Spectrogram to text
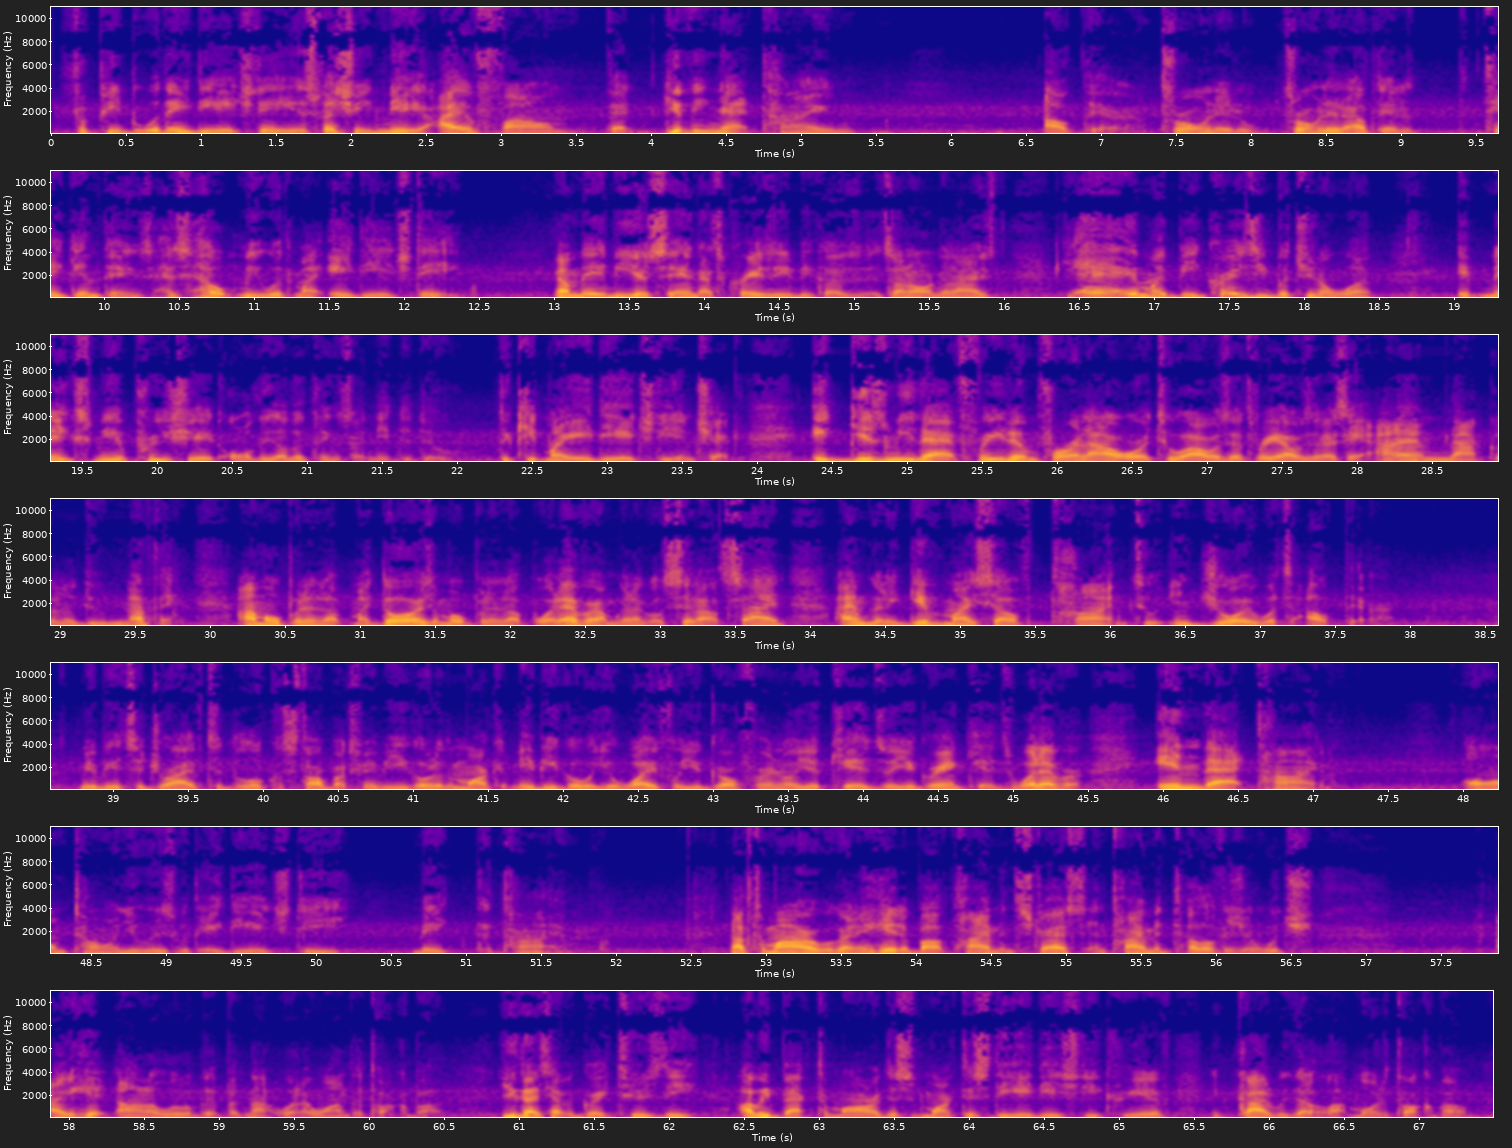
for people with ADHD, especially me, I have found that giving that time out there, throwing it, throwing it out there to take in things has helped me with my ADHD. Now, maybe you're saying that's crazy because it's unorganized. Yeah, it might be crazy, but you know what? It makes me appreciate all the other things I need to do to keep my ADHD in check. It gives me that freedom for an hour or two hours or three hours that I say, I am not going to do nothing. I'm opening up my doors. I'm opening up whatever. I'm going to go sit outside. I'm going to give myself time to enjoy what's out there. Maybe it's a drive to the local Starbucks. Maybe you go to the market. Maybe you go with your wife or your girlfriend or your kids or your grandkids, whatever, in that time. All I'm telling you is with ADHD, make the time. Now, tomorrow we're going to hit about time and stress and time and television, which I hit on a little bit, but not what I wanted to talk about. You guys have a great Tuesday. I'll be back tomorrow. This is Mark. This is the ADHD Creative. And God, we got a lot more to talk about.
